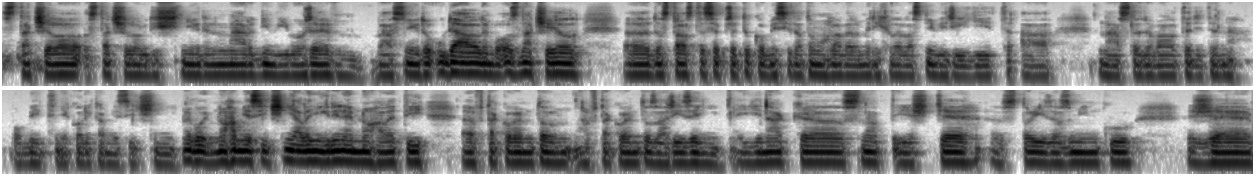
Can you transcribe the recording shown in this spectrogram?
stačilo, stačilo, když někde na Národním výboře vás někdo udal nebo označil, eh, dostal jste se před tu komisi, ta to mohla velmi rychle vlastně vyřídit a následoval tedy ten pobyt několika měsíční, nebo i mnoha měsíční, ale nikdy ne mnoha letý eh, v takovémto, v takovémto zařízení. Jinak eh, snad ještě stojí za zmínku, že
